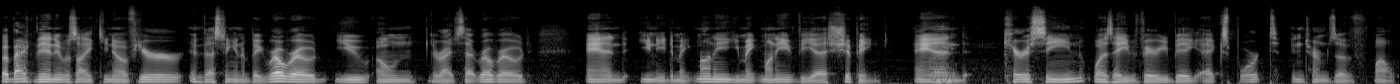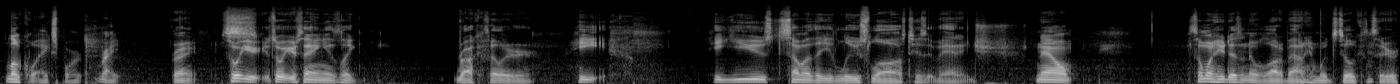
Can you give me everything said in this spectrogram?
but back then it was like, you know, if you're investing in a big railroad, you own the rights to that railroad and you need to make money. You make money via shipping. And right. kerosene was a very big export in terms of, well, local export, right? Right. So what you're so what you're saying is like Rockefeller he he used some of the loose laws to his advantage. Now, someone who doesn't know a lot about him would still consider,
